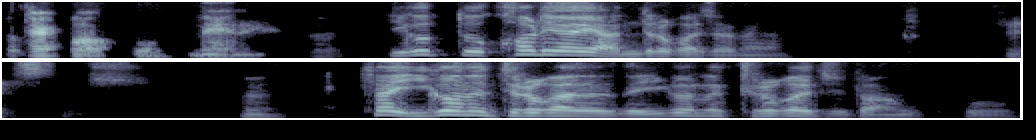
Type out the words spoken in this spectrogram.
못할 것 같고. 네. 이것도 커리어에 안 들어가잖아요. 자, 이거는 들어가는데 이거는 들어가지도 않고.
